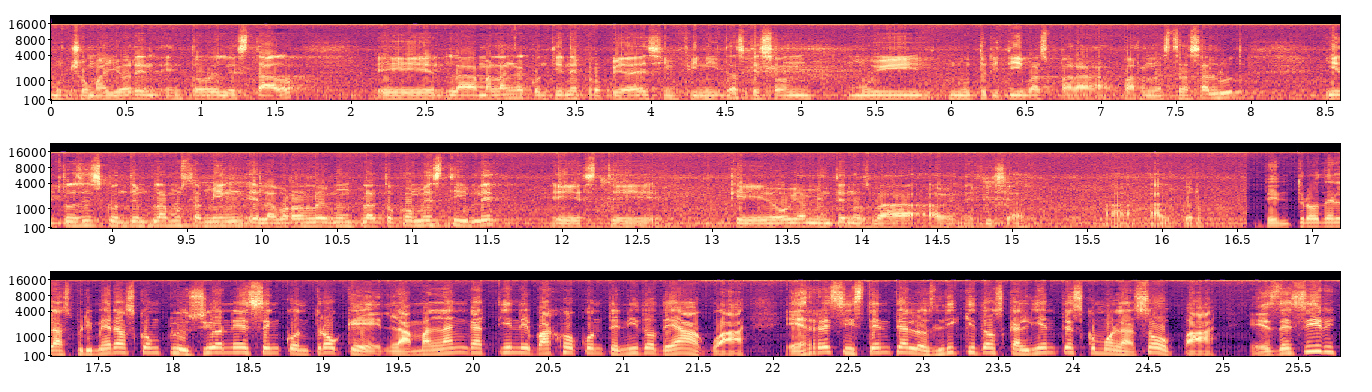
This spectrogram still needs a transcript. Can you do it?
mucho mayor en, todo el estado. Eh, la malanga contiene propiedades infinitas que son muy nutritivas para, para, nuestra salud y entonces contemplamos también elaborarlo en un plato comestible este, que obviamente nos va a beneficiar al cuerpo. Dentro de las primeras conclusiones se encontró que la malanga tiene bajo contenido de agua, es resistente a los líquidos calientes como la sopa, es decir,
